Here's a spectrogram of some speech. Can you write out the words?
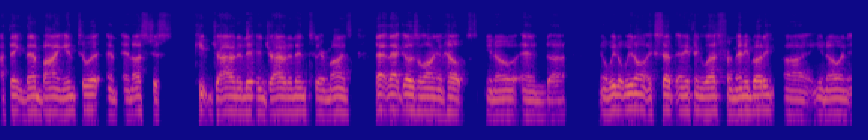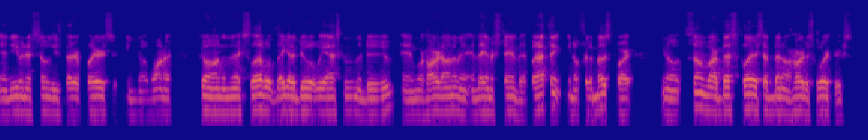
I think them buying into it and, and us just keep driving it in, driving it into their minds, that, that goes along and helps, you know, and, uh, you know, we don't, we don't accept anything less from anybody, uh, you know, and, and even if some of these better players, you know, want to go on to the next level, they got to do what we ask them to do. And we're hard on them and, and they understand that. But I think, you know, for the most part, you know, some of our best players have been our hardest workers.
